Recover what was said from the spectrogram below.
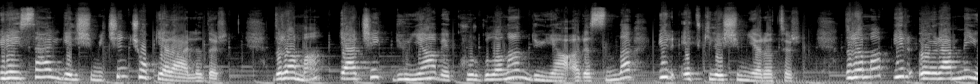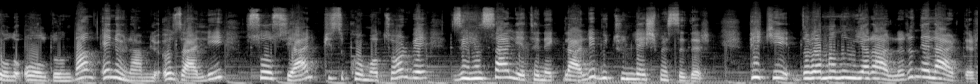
Bireysel gelişim için çok yararlıdır. Drama, gerçek dünya ve kurgulanan dünya arasında bir etkileşim yaratır. Drama bir öğrenme yolu olduğundan en önemli özelliği sosyal, psikomotor ve zihinsel yeteneklerle bütünleşmesidir. Peki dramanın yararları nelerdir?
